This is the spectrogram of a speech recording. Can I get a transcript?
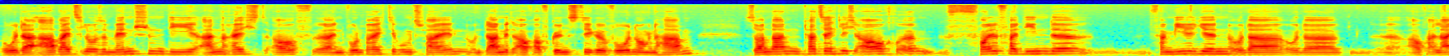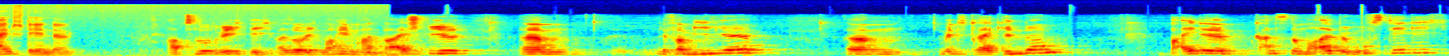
oder arbeitslose Menschen, die Anrecht auf einen Wohnberechtigungsschein und damit auch auf günstige Wohnungen haben, sondern tatsächlich auch ähm, vollverdienende Familien oder, oder äh, auch Alleinstehende. Absolut richtig. Also ich mache Ihnen mal ein Beispiel. Ähm, eine Familie ähm, mit drei Kindern, beide ganz normal berufstätig,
